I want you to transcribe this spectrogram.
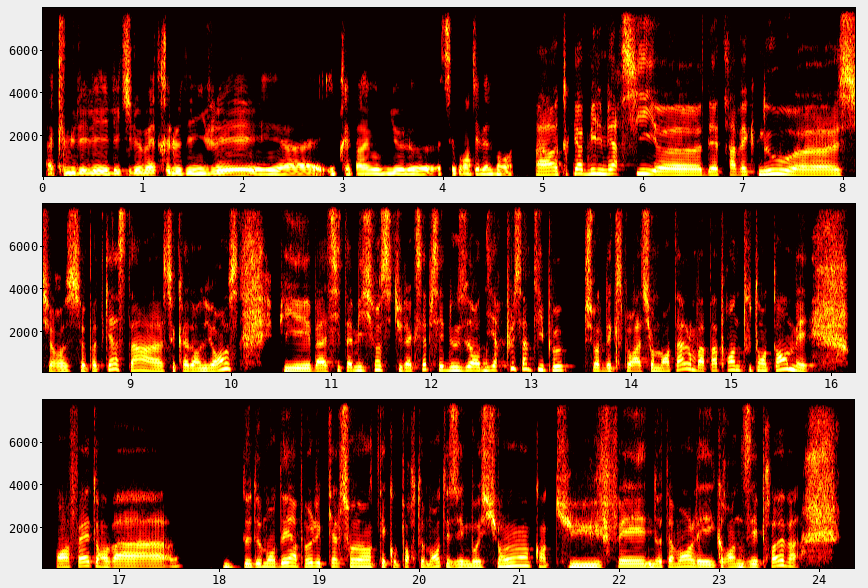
accumuler les, kilomètres et le dénivelé et, euh, préparer au mieux ce grand événement. Alors, en tout cas, mille merci euh, d'être avec nous euh, sur ce podcast, hein, Secret d'endurance. Puis, bah, si ta mission, si tu l'acceptes, c'est de nous en dire plus un petit peu sur l'exploration mentale. On va pas prendre tout ton temps, mais en fait, on va de demander un peu quels sont tes comportements, tes émotions quand tu fais notamment les grandes épreuves,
